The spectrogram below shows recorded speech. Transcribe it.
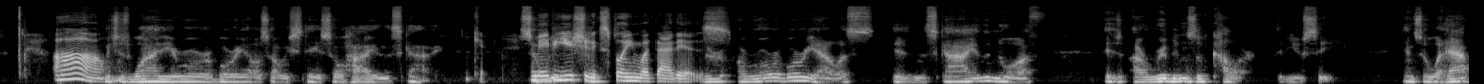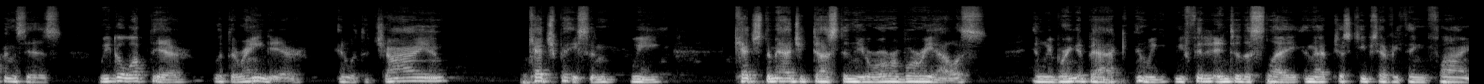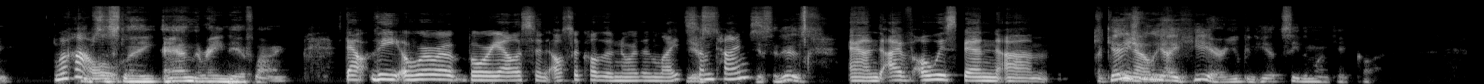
Oh, which is why the aurora borealis always stays so high in the sky. Okay. So maybe we- you should so explain what that is. the aurora borealis is in the sky in the north is are ribbons of color that you see. And so what happens is we go up there with the reindeer and with the giant catch basin, we catch the magic dust in the aurora borealis and we bring it back and we, we fit it into the sleigh and that just keeps everything flying. Keeps Wow. the sleigh and the reindeer flying. Now, the aurora borealis, and also called the northern lights, Yes. sometimes. Yes, it is. And I've always been um, Occasionally, I hear you can hear see them on Cape Cod.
